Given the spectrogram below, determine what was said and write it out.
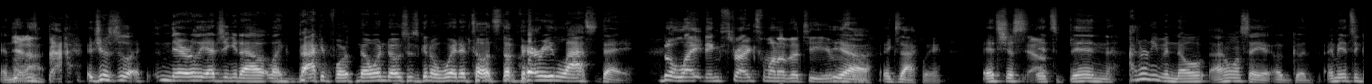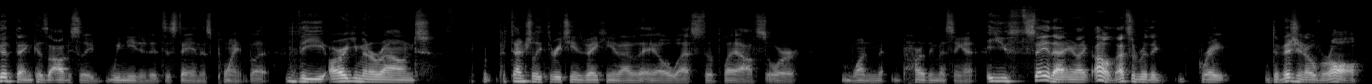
and Yeah, just back. it's just like, narrowly edging it out, like back and forth. No one knows who's gonna win until it's the very last day. The lightning strikes one of the teams. Yeah, exactly. It's just Yeah. it's been I don't even know I don't want to say a good I mean it's a good thing because obviously we needed it to stay in this point but the argument around potentially three teams making it out of the AL West to the playoffs or one hardly missing it you say that and you're like oh that's a really great division overall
